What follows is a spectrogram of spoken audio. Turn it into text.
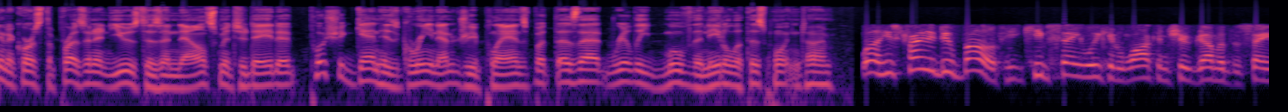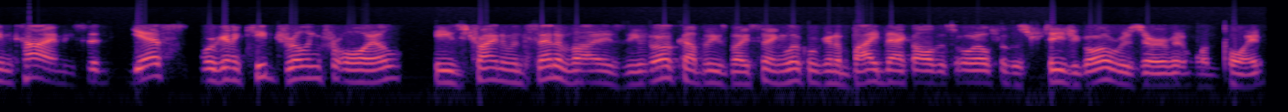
And of course, the president used his announcement today to push again his green energy plans, but does that really move the needle at this point in time? Well, he's trying to do both. He keeps saying we can walk and chew gum at the same time. He said, yes, we're going to keep drilling for oil. He's trying to incentivize the oil companies by saying, look, we're going to buy back all this oil for the Strategic Oil Reserve at one point.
